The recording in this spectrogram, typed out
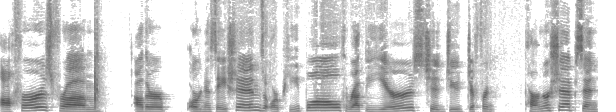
offers from other organizations or people throughout the years to do different partnerships and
